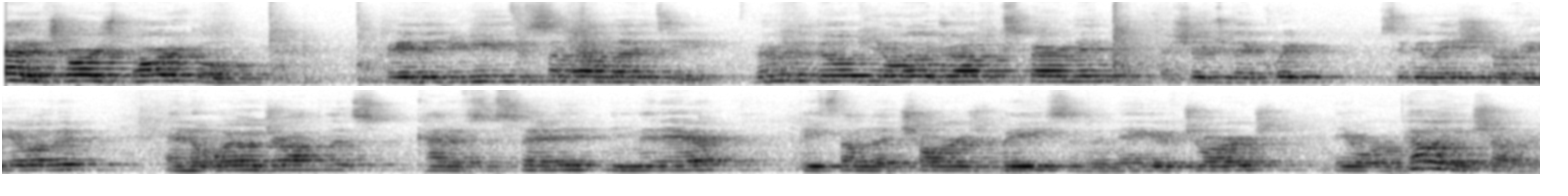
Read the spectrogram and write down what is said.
Had a charged particle okay, that you needed to somehow levitate. Remember the Millikan oil drop experiment? I showed you that quick simulation or video of it. And the oil droplets kind of suspended in midair based on the charged base and the negative charge. They were repelling each other.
